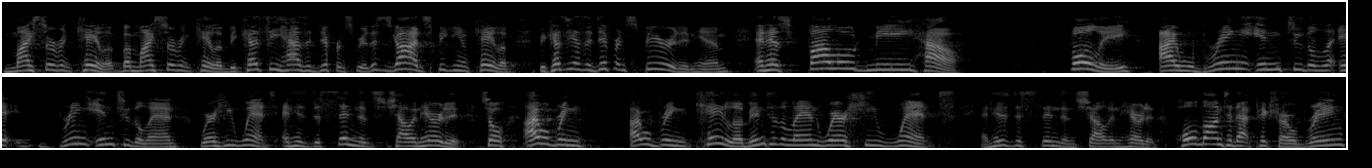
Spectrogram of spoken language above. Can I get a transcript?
my servant Caleb, but my servant Caleb, because he has a different spirit. This is God speaking of Caleb, because he has a different spirit in him and has followed me how? Fully, I will bring into the eh, bring into the land where he went, and his descendants shall inherit it. So I will bring I will bring Caleb into the land where he went, and his descendants shall inherit it. Hold on to that picture. I will bring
